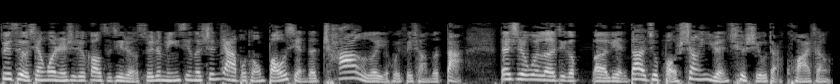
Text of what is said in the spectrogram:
对此，有相关人士就告诉记者，随着明星的身价不同，保险的差额也会非常的大。但是为了这个呃脸蛋儿就保上亿元，确实有点夸张。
